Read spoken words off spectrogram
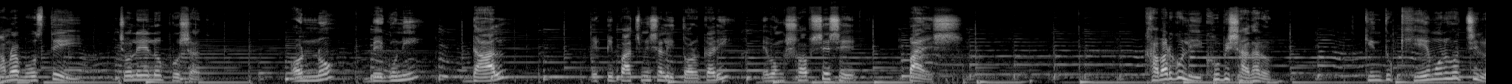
আমরা বসতেই চলে এলো প্রসাদ। অন্ন, বেগুনি, ডাল একটি পাঁচমিশালি তরকারি এবং সবশেষে পায়েস। খাবারগুলি খুবই সাধারণ, কিন্তু খেয়ে মনে হচ্ছিল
